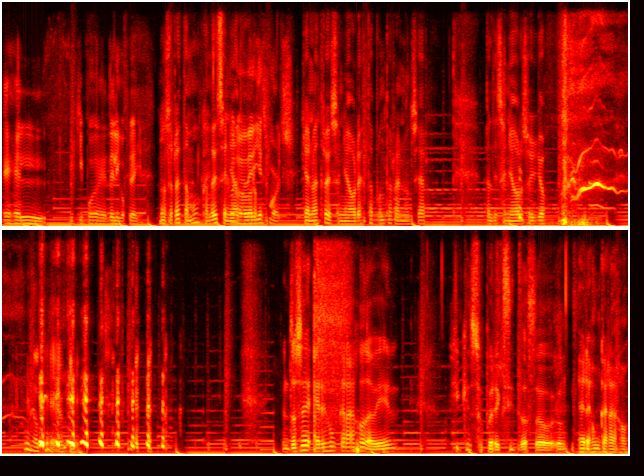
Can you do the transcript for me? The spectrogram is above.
es el equipo de, de League of Legends. Nosotros estamos buscando Bueno, diseñador. de eSports. Ya nuestro diseñador está a punto de renunciar. El diseñador soy yo. Entonces, eres un carajo, David. Y que súper exitoso. Eres un carajo.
